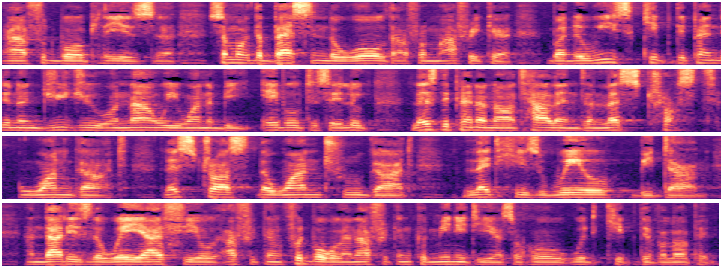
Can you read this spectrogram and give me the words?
uh, football players. Uh, some of the best in the world are from Africa. But we keep depending on Juju, or now we want to be able to say, look, let's depend on our talent and let's trust one God. Let's trust the one true God. Let His will be done. And that is the way I feel African football and African community as a whole would keep developing.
